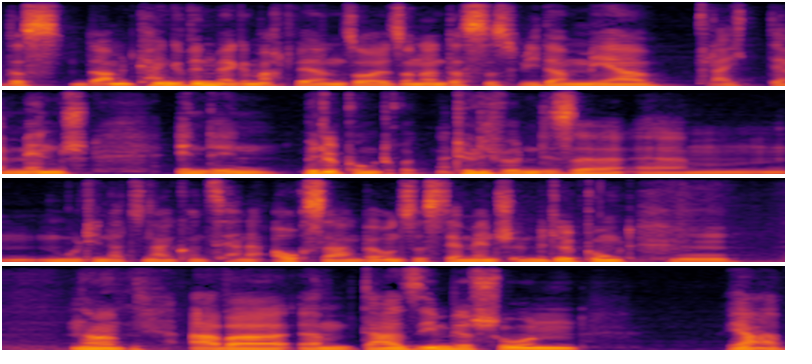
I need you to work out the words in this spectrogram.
dass damit kein Gewinn mehr gemacht werden soll, sondern dass es wieder mehr vielleicht der Mensch in den Mittelpunkt rückt. Natürlich würden diese ähm, multinationalen Konzerne auch sagen, bei uns ist der Mensch im Mittelpunkt. Mhm. Na, aber ähm, da sehen wir schon, ja,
